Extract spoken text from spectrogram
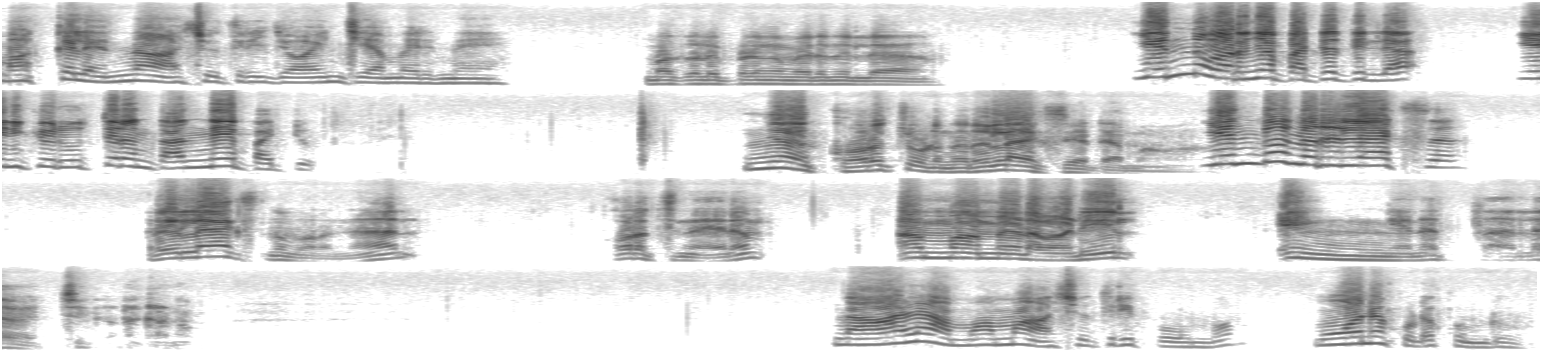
മക്കൾ എന്നാ ആശുപത്രി ജോയിൻ ചെയ്യാൻ വരുന്നേ? മക്കൾ ഇപ്പോഴെങ്കിലും വരുന്നില്ല. എന്ന് പറഞ്ഞാ പറ്റത്തില്ല. എനിക്കൊരു ഉത്തരം തന്നേ പറ്റൂ. ഞാൻ കുറച്ചുകൂടെ റിലാക്സ് ചെയ്യട്ടെ അമ്മാവ? എന്തോന്ന് റിലാക്സ് റിലാക്സ് എന്ന് പറഞ്ഞാൽ കുറച്ചു നേരം അമ്മാമ്മയുടെ വടിയിൽ ഇങ്ങനെ തല വെച്ച് കിടക്കണം. നാളെ അമ്മാമ്മ ആശുപത്രി പോകുമ്പോ മോനെ കൂടെ കൊണ്ടുപോകും.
